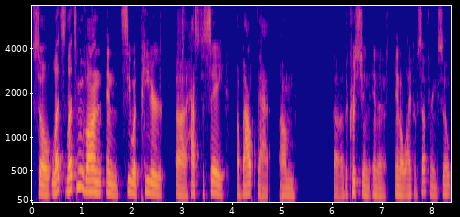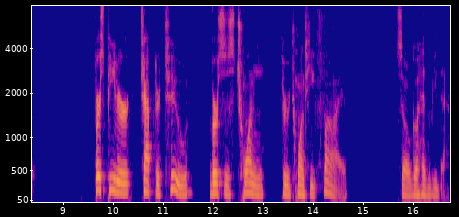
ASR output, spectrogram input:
So let's let's move on and see what Peter uh, has to say about that. Um, uh, the Christian in a in a life of suffering. So, First Peter chapter two, verses twenty through twenty five. So go ahead and read that.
